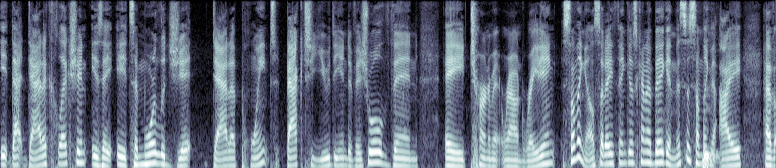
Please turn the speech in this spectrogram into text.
it, that data collection is a it's a more legit data point back to you, the individual, than a tournament round rating. Something else that I think is kind of big, and this is something that I have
